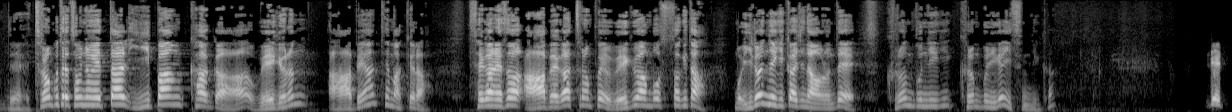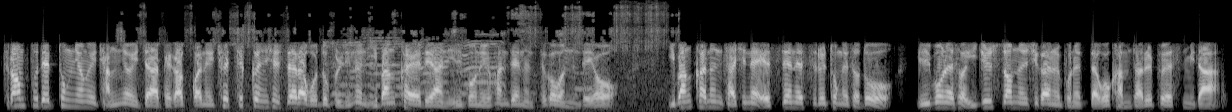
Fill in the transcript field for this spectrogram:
네, 트럼프 대통령의 딸 이방카가 외교는 아베한테 맡겨라. 세간에서 아베가 트럼프의 외교안보 수석이다. 뭐 이런 얘기까지 나오는데 그런 분위기 그런 분위기가 있습니까? 네, 트럼프 대통령의 장녀이자 백악관의 최측근 실세라고도 불리는 이방카에 대한 일본의 환대는 뜨거웠는데요. 이방카는 자신의 SNS를 통해서도 일본에서 잊을 수 없는 시간을 보냈다고 감사를 표했습니다.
